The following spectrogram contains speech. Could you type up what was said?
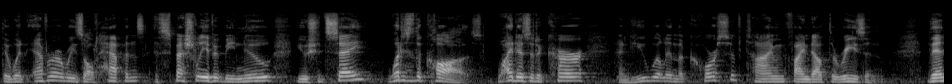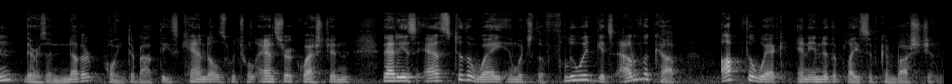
that whenever a result happens, especially if it be new, you should say, what is the cause? Why does it occur? And you will in the course of time find out the reason. Then there is another point about these candles which will answer a question, that is as to the way in which the fluid gets out of the cup, up the wick, and into the place of combustion.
